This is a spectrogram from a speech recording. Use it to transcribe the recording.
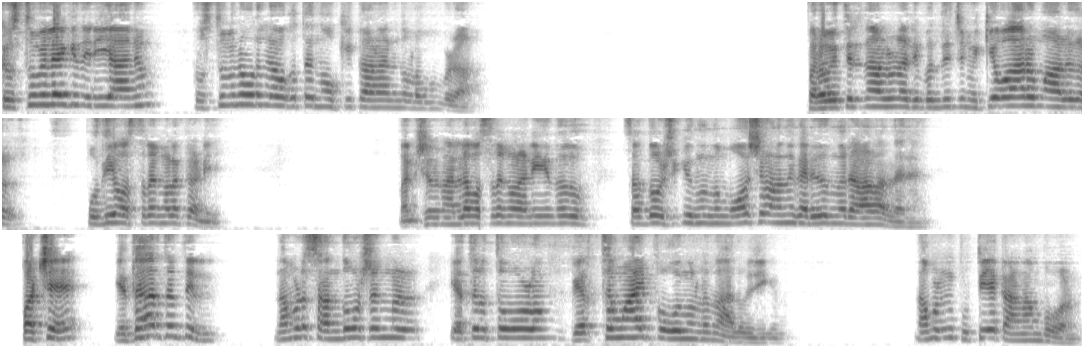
ക്രിസ്തുവിലേക്ക് തിരിയാനും ക്രിസ്തുവിനോട് ലോകത്തെ നോക്കിക്കാണാനും തുടങ്ങുമ്പോഴാണ്. പിറവിത്തിരുന്നാളോടനുബന്ധിച്ച് മിക്കവാറും ആളുകൾ പുതിയ വസ്ത്രങ്ങളൊക്കെ അണിയും. മനുഷ്യർ നല്ല വസ്ത്രങ്ങൾ അണിയുന്നതും സന്തോഷിക്കുന്നതും മോശമാണെന്ന് കരുതുന്ന ഒരാളല്ല ഞാൻ. പക്ഷേ യഥാർത്ഥത്തിൽ നമ്മുടെ സന്തോഷങ്ങൾ എത്രത്തോളം വ്യർത്ഥമായി പോകുന്നുണ്ടെന്ന് ആലോചിക്കണം നമ്മളൊരു കുട്ടിയെ കാണാൻ പോവാണ്.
